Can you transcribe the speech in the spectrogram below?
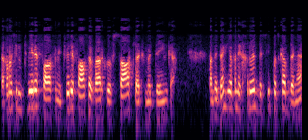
Dan gaan ons in die tweede fase, in die tweede fase werk hoofsaaklik met denke. Want ek dink een van die groot disipelskap dinge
